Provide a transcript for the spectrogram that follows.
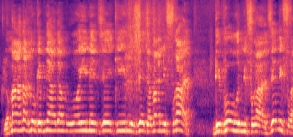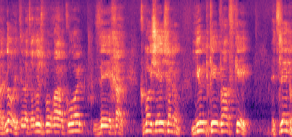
כלומר, אנחנו כבני אדם רואים את זה כאילו זה דבר נפרד, דיבור נפרד, זה נפרד. לא, אצל הקדוש ברוך הוא הכל זה אחד. כמו שיש לנו י' כ' ו' כ', אצלנו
